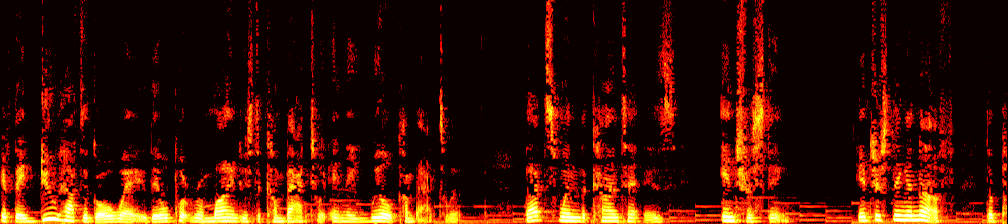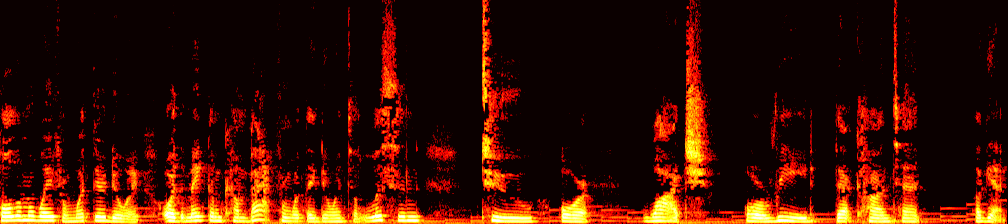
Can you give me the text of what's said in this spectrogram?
if they do have to go away, they will put reminders to come back to it and they will come back to it. That's when the content is interesting. Interesting enough to pull them away from what they're doing or to make them come back from what they're doing to listen to or watch or read that content again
